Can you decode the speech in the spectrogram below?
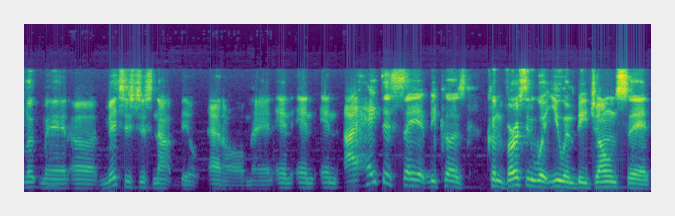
Look, man, uh, Mitch is just not built at all, man. And and and I hate to say it because conversely to what you and B Jones said,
